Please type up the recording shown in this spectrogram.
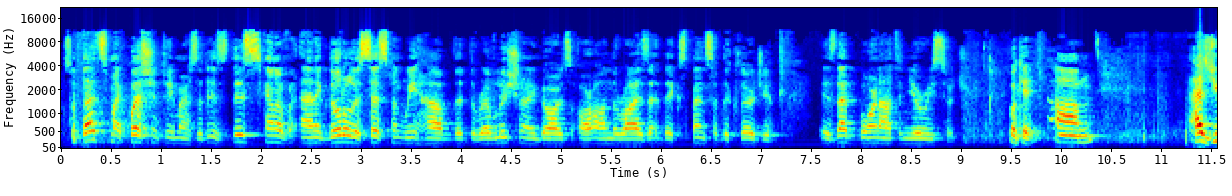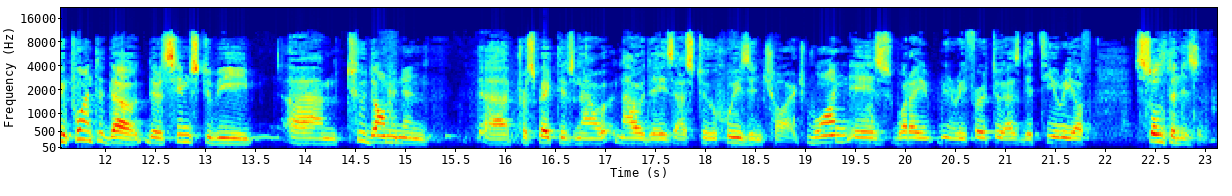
so that's my question to you, Mehrzad. Is this kind of anecdotal assessment we have that the Revolutionary Guards are on the rise at the expense of the clergy? Is that borne out in your research? Okay. Um, as you pointed out, there seems to be um, two dominant uh, perspectives now nowadays as to who is in charge. One is what I refer to as the theory of sultanism,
